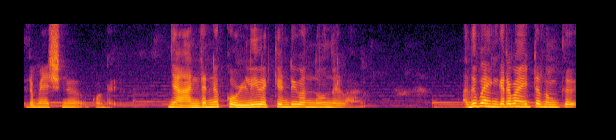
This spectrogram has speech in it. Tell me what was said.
ക്രിമേഷന് കൊണ്ട്. ഞാൻ തന്നെ കൊള്ളി വെക്കേണ്ടി വന്നു എന്നുള്ളതാണ്. അത് ഭയങ്കരമായിട്ട് നമുക്ക്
